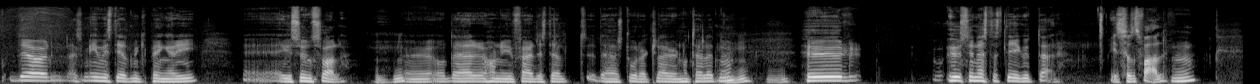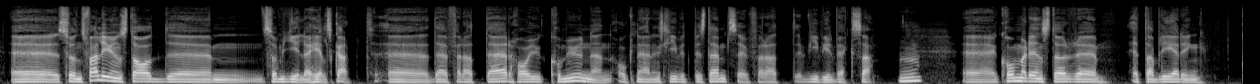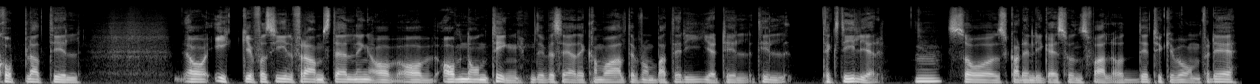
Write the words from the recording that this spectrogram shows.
det har liksom investerat mycket pengar i, är ju Sundsvall. Eh, Och där har ni ju färdigställt det här stora Clarion-hotellet nu. Mhm. Mhm. Hur, hur ser nästa steg ut där? I Sundsvall. Mm. Eh, Sundsvall är ju en stad eh, som vi gillar helt skarpt. Eh, därför att där har ju kommunen och näringslivet bestämt sig för att vi vill växa. Mm. Eh, kommer det en större etablering kopplat till ja, icke-fossil framställning av, av, av någonting, det vill säga det kan vara allt från batterier till, till textilier, Mm. så ska den ligga i Sundsvall och det tycker vi om. För det,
